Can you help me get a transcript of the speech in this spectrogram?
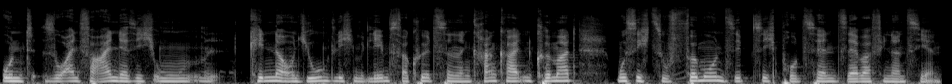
und so ein Verein, der sich um Kinder und Jugendliche mit lebensverkürzenden Krankheiten kümmert, muss sich zu 75 Prozent selber finanzieren.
